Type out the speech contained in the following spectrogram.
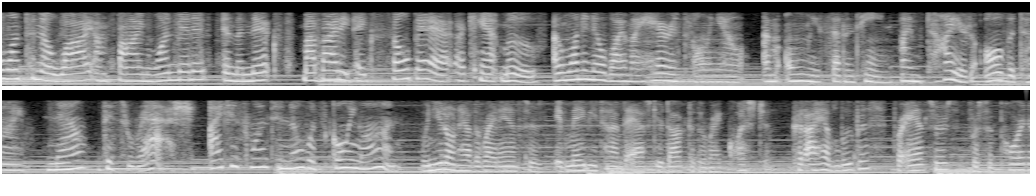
I want to know why I'm fine one minute and the next my body aches so bad I can't move. I want to know why my hair is falling out. I'm only 17. I'm tired all the time. Now, this rash. I just want to know what's going on. When you don't have the right answers, it may be time to ask your doctor the right question. Could I have lupus? For answers, for support,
